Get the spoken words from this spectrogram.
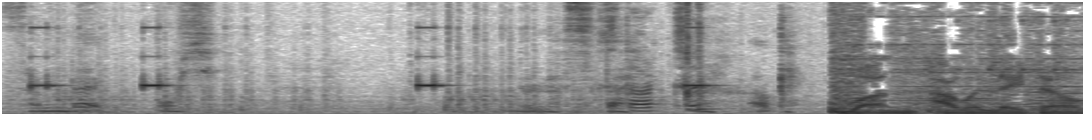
350. 눌러 스타트. 스타트. 오케이. One hour later.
